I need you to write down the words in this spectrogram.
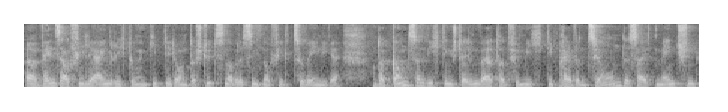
äh, wenn es auch viele Einrichtungen gibt, die da unterstützen, aber das sind noch viel zu wenige. Und einen ganz einen wichtigen Stellenwert hat für mich die Prävention, das heißt Menschen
